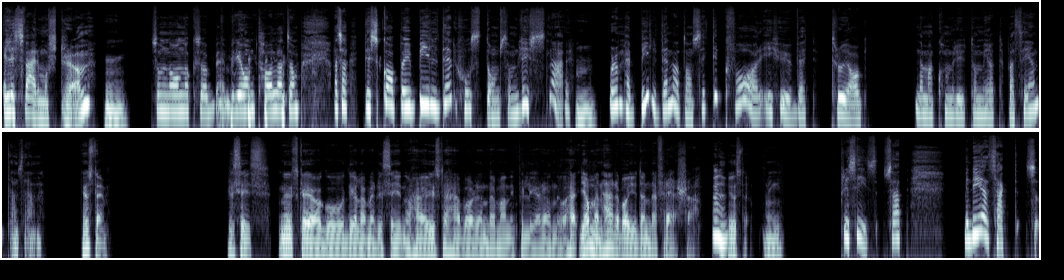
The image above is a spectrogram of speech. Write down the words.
eller svärmorsdröm. Mm. som någon också blev omtalat om. Alltså, det skapar ju bilder hos de som lyssnar. Mm. Och de här bilderna, de sitter kvar i huvudet, tror jag, när man kommer ut och möter patienten sen. Just det. Precis. Nu ska jag gå och dela medicin och här, just det, här var den där manipulerande och här, ja men här var ju den där fräscha. Mm, Just det. Mm. precis. Så att med det sagt så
